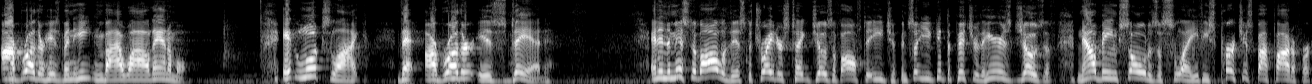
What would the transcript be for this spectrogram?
our brother has been eaten by a wild animal. It looks like that our brother is dead. And in the midst of all of this, the traders take Joseph off to Egypt. And so you get the picture that here is Joseph, now being sold as a slave. He's purchased by Potiphar,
